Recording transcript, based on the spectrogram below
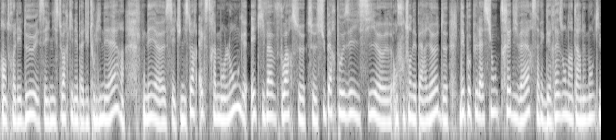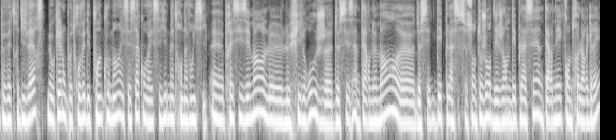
entre les deux et c'est une histoire qui n'est pas du tout linéaire, mais euh, c'est une histoire extrêmement longue et qui va voir se, se superposer ici, euh, en fonction des périodes, des populations très diverses avec des raisons d'internement qui peuvent être diverses, mais auxquelles on peut trouver des points communs et c'est ça qu'on va essayer de mettre en avant ici. Euh, précisément, le, le fil rouge de ces internements, euh, de ces déplacements, ce sont toujours des gens déplacés, internés contre leur gré?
